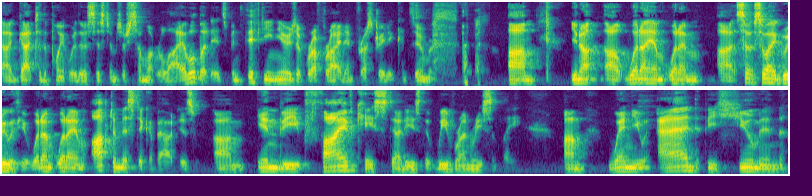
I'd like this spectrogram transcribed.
uh, got to the point where those systems are somewhat reliable, but it's been 15 years of rough ride and frustrated consumers. um, you know, uh, what I am, what I'm, uh, so so I agree with you. What I'm, what I am optimistic about is um, in the five case studies that we've run recently, um, when you add the human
